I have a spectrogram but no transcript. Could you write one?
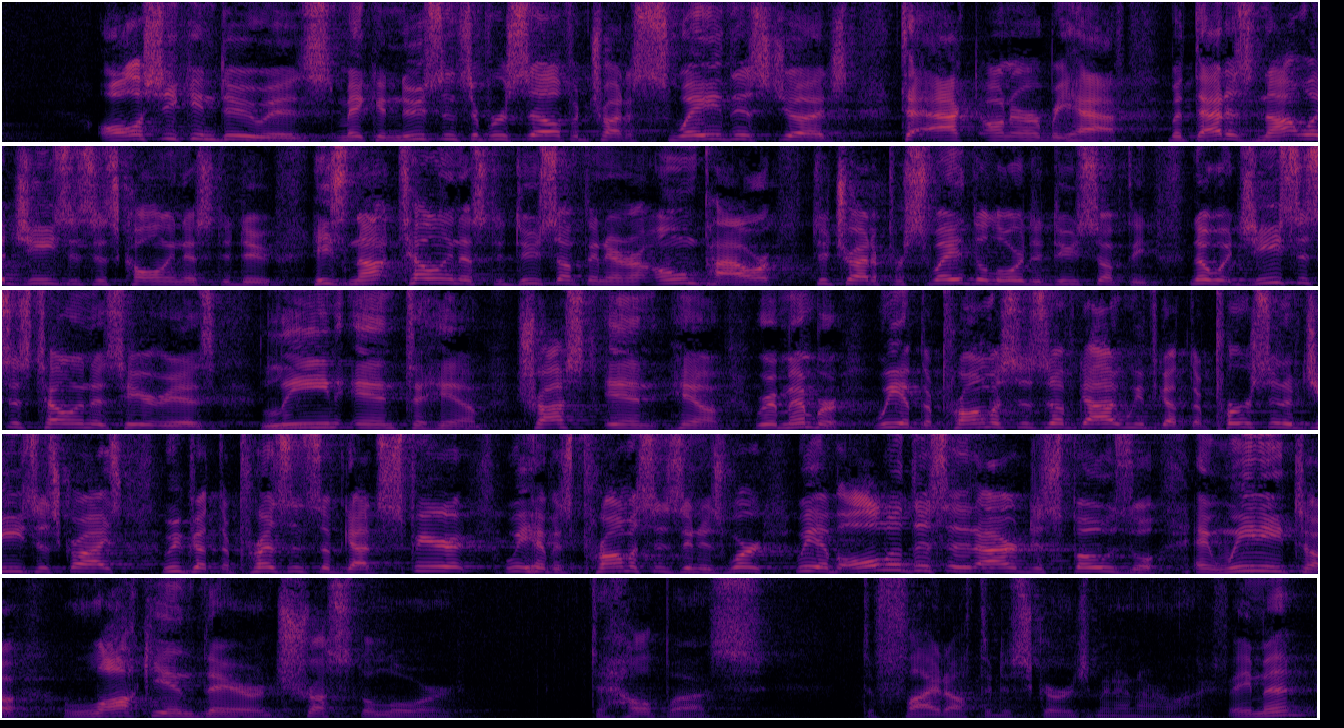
All she can do is make a nuisance of herself and try to sway this judge to act on her behalf. But that is not what Jesus is calling us to do. He's not telling us to do something in our own power to try to persuade the Lord to do something. No, what Jesus is telling us here is lean into Him, trust in Him. Remember, we have the promises of God, we've got the person of Jesus Christ, we've got the presence of God's Spirit, we have His promises in His Word. We have all of this at our disposal, and we need to lock in there and trust the Lord to help us to fight off the discouragement in our life. Amen?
